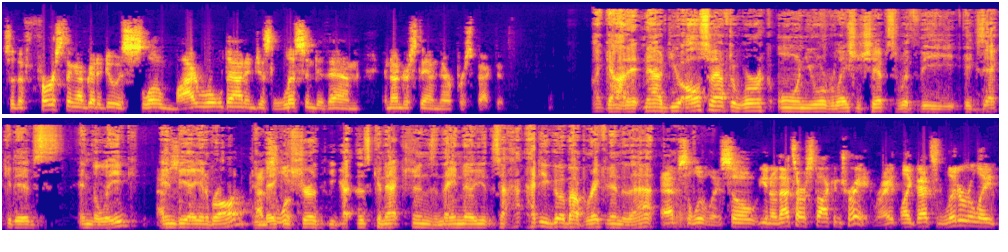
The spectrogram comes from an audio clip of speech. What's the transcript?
So the first thing I've got to do is slow my roll down and just listen to them and understand their perspective. I got it. Now, do you also have to work on your relationships with the executives in the league, Absolutely. NBA and abroad, and Absolutely. making sure that you got those connections and they know you. So, how do you go about breaking into that? Absolutely. So, you know, that's our stock and trade, right? Like, that's literally,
